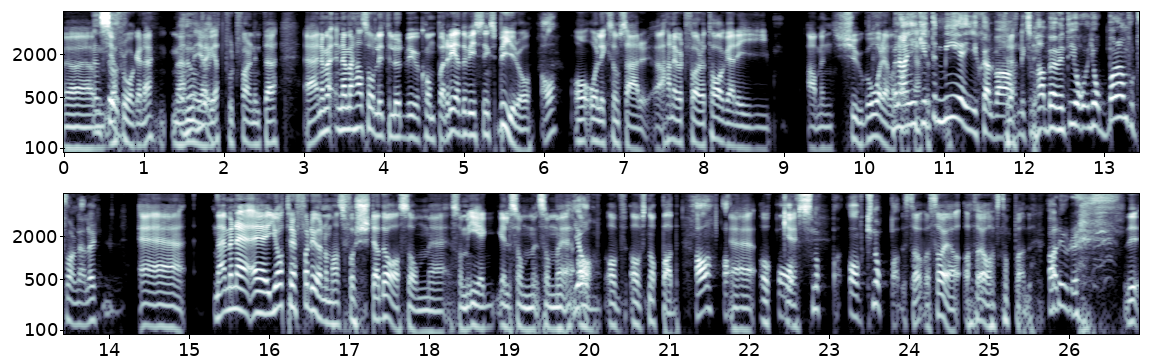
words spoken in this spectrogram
Eh, sudd. jag frågade, En men jag vet fortfarande inte. Eh, nej, men, nej, men han sålde till Ludvig och Company, redovisningsbyrå. Ja. Och, och liksom så här, han har varit företagare i ja, men 20 år i alla Men fall. han gick inte med i själva, 30. liksom, han behöver inte jobba, jobbar han fortfarande eller? Eh, nej, men eh, jag träffade honom hans första dag som, eh, som, eg, eller som, som eh, Ja. av, av, avsnoppad. Ja, ja. Eh, och, eh, avsnoppad, avknoppad. så, vad sa jag? Sa jag? Avsnoppad? Ja, det gjorde du. Det,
